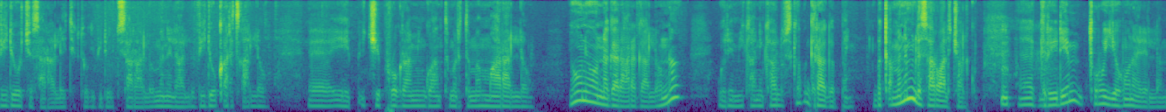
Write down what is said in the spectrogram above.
ቪዲዮዎች እሰራለሁ የቲክቶክ ቪዲዮዎች እሰራለሁ ምን እላለሁ ቪዲዮ ቀርጻለሁ እቺ programming ዋን ትምህርት መማራለሁ የሆነ የሆነ ነገር አረጋለሁ እና ወደ mechanical ውስጥ ገባ ግራ ገባኝ። በቃ ምንም ልሰራው አልቻልኩም። grade ኤም ጥሩ እየሆነ አይደለም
